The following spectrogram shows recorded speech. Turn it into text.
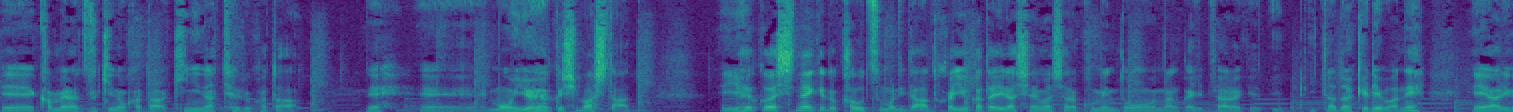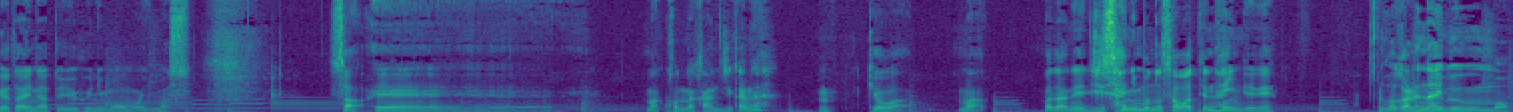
え、カメラ好きの方、気になっている方、ねえ、もう予約しましたと。予約はしてないけど買うつもりだとかいう方いらっしゃいましたらコメントをなんかいただけいただければね、えー、ありがたいなというふうにも思います。さあ、えー、まあこんな感じかな。うん、今日は、まあ、まだね、実際に物触ってないんでね、わからない部分も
